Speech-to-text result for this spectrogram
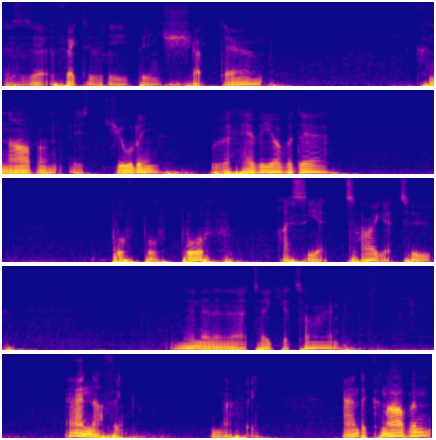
has uh, effectively been shut down. Carnarvon is dueling with a heavy over there. Boof, boof, boof. I see a Tiger 2. No, no, no, no. Take your time. And nothing. Nothing. And the Carnarvon.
